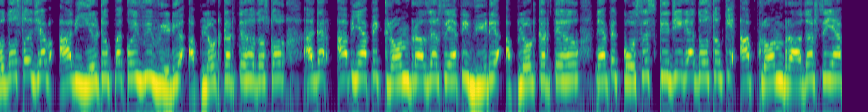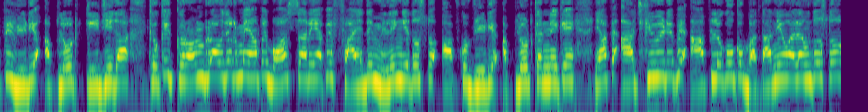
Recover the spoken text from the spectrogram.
तो दोस्तों, जब आप YouTube पर कोई भी वीडियो अपलोड करते हो दोस्तों, अगर आप यहाँ पे क्रोम ब्राउज़र से यहाँ पे वीडियो अपलोड करते हो तो यहाँ पे कोशिश कीजिएगा दोस्तों कि आप क्रोम ब्राउज़र से यहाँ पे वीडियो अपलोड कीजिएगा, क्योंकि क्रोम ब्राउज़र में यहाँ पे बहुत सारे यहाँ पे फ़ायदे मिलेंगे दोस्तों आपको वीडियो अपलोड करने के। यहाँ पे आज की वीडियो पे आप लोगों को बताने वाला हूँ दोस्तों,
